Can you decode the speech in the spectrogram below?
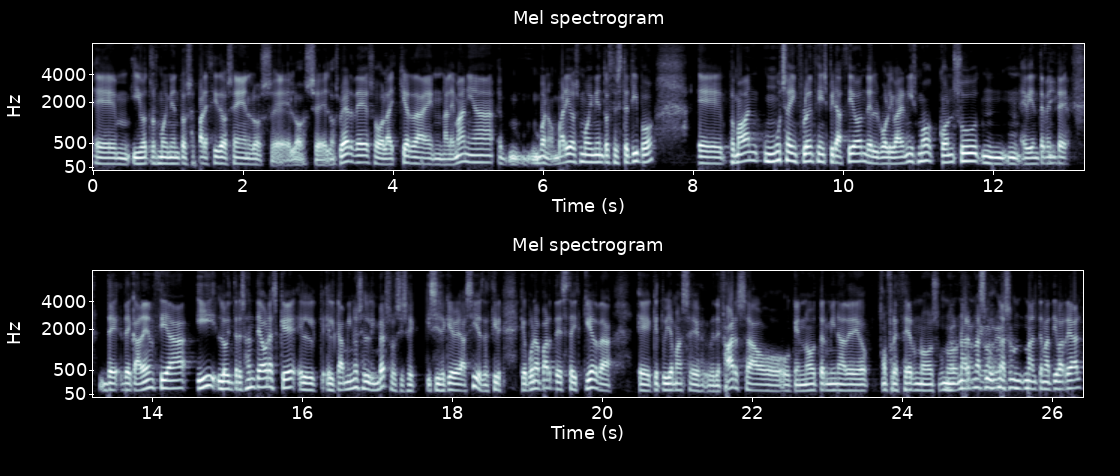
em, y otros movimientos parecidos en los, eh, los, los, verdes o la izquierda en Alemania, em, bueno, varios movimientos de este tipo, tomaban mucha influencia e inspiración del bolivarianismo con su, mm, evidentemente, decadencia. Y lo interesante ahora es que el, el camino es el inverso, si se, si se quiere ver así. Es decir, que buena parte de esta izquierda que tú llamas de o, que no termina de ofrecernos una, una, alternativa real,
